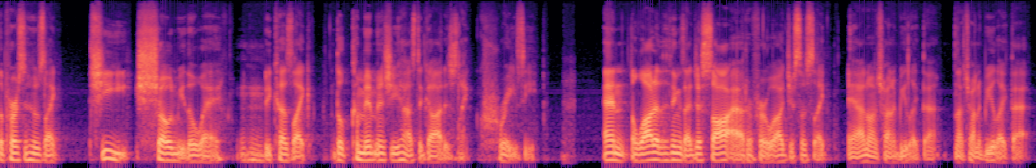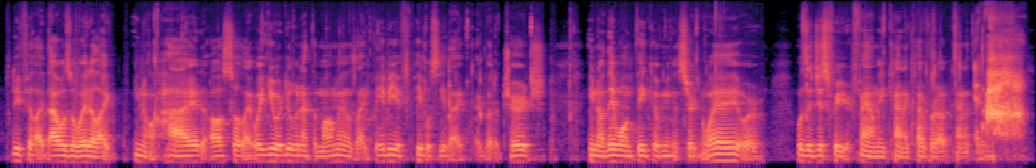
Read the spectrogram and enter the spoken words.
the person who's like she showed me the way Mm-hmm. because like the commitment she has to God is like crazy, and a lot of the things I just saw out of her, well, I just was like, yeah, I'm not trying to be like that. I'm not trying to be like that. Do you feel like that was a way to like you know hide also like what you were doing at the moment? It was like maybe if people see like I go to church, you know they won't think of me a certain way, or was it just for your family kind of cover up kind of thing?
